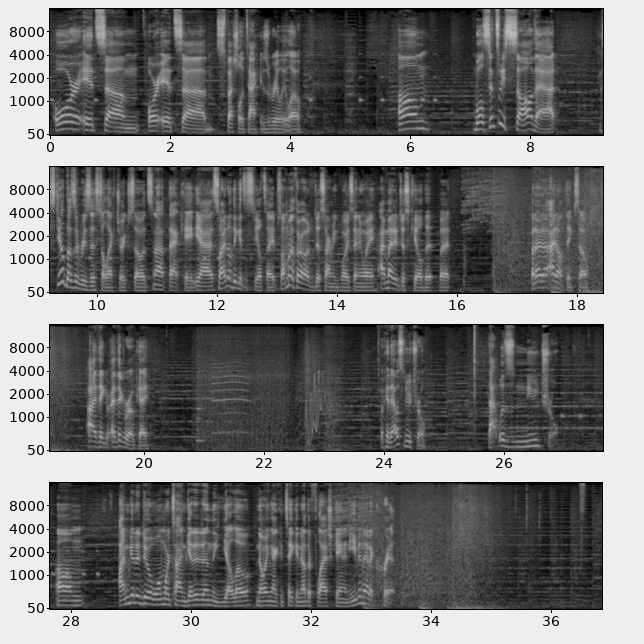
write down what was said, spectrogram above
Or it's um or its um special attack is really low. Um well, since we saw that, steel doesn't resist electric, so it's not that case. Yeah, so I don't think it's a steel type. So I'm gonna throw out a disarming voice anyway. I might have just killed it, but but I don't, I don't think so. I think I think we're okay. Okay, that was neutral. That was neutral. Um, I'm gonna do it one more time, get it in the yellow, knowing I could take another flash cannon, even at a crit.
